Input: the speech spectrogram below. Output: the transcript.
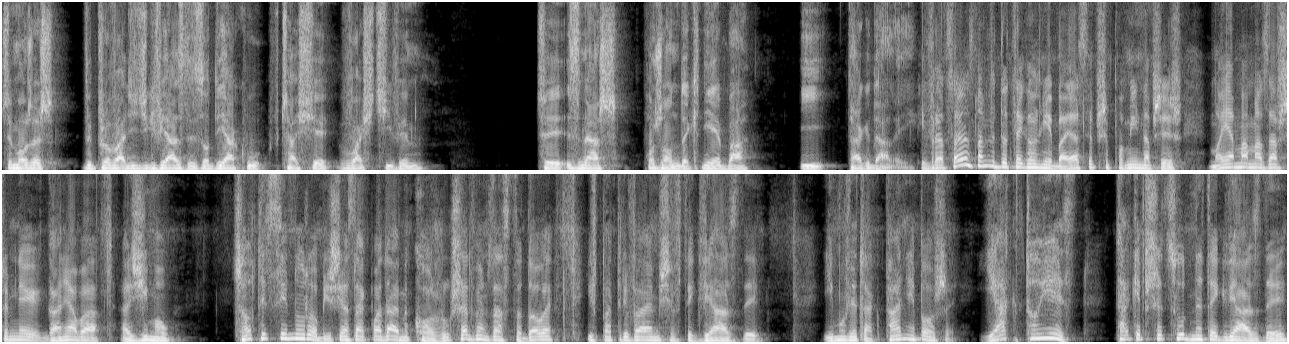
Czy możesz wyprowadzić gwiazdy zodiaku w czasie właściwym? Czy znasz porządek nieba i tak dalej? I wracając nawet do tego nieba, ja sobie przypominam, przecież moja mama zawsze mnie ganiała zimą co ty, synu, robisz? Ja zakładałem kożuch, szedłem za stodołę i wpatrywałem się w te gwiazdy. I mówię tak, Panie Boże, jak to jest? Takie przecudne te gwiazdy.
